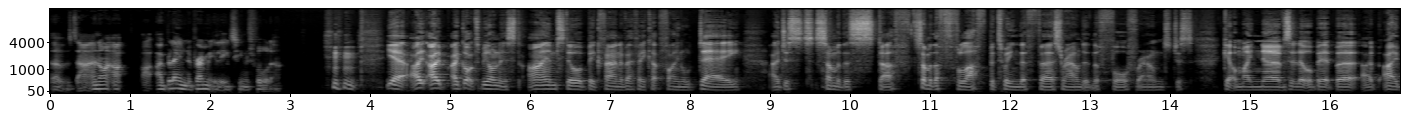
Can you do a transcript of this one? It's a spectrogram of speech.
of that, and I, I I blame the Premier League teams for that. yeah, I, I I got to be honest. I am still a big fan of FA Cup final day. I just some of the stuff, some of the fluff between the first round and the fourth round, just get on my nerves a little bit. But I, I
